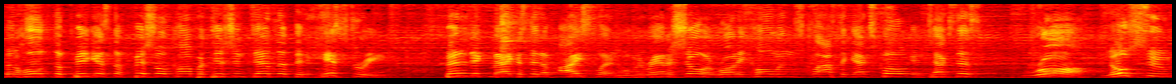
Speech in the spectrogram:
that holds the biggest official competition deadlift in history. Benedikt Magnusson of Iceland, when we ran a show at Ronnie Coleman's Classic Expo in Texas, raw, no suit,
